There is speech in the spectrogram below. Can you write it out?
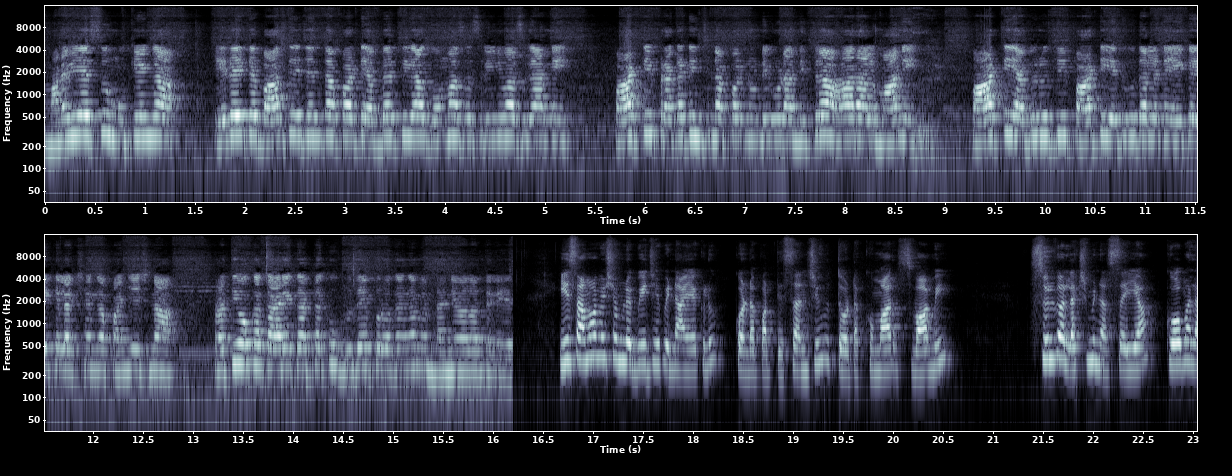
మనవి చేస్తూ ముఖ్యంగా ఏదైతే భారతీయ జనతా పార్టీ అభ్యర్థిగా గోమాస శ్రీనివాస్ గారిని పార్టీ ప్రకటించినప్పటి నుండి కూడా నిద్రాహారాలు మాని పార్టీ అభివృద్ధి పార్టీ ఎదుగుదలనే ఏకైక లక్ష్యంగా పనిచేసిన ప్రతి ఒక్క కార్యకర్తకు హృదయపూర్వకంగా మేము ధన్యవాదాలు తెలియజేస్తాం ఈ సమావేశంలో బీజేపీ నాయకులు కొండపర్తి సంజీవ్ తోట కుమార్ స్వామి సుల్వ లక్ష్మీ నర్సయ్య కోమల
